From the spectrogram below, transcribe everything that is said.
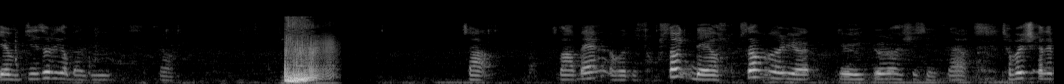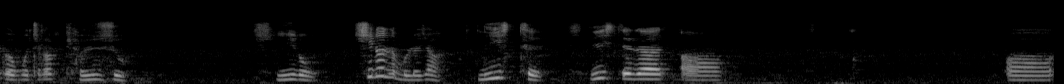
얘 웃긴 소리가 많이 자, 자 그 다음에 여기도 속성인데요. 속성을 이용하실 수 있어요 저번 시간에 배운 것처럼 변수 신호. 신호는 모르죠? 리스트. 리스트는 어 어,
